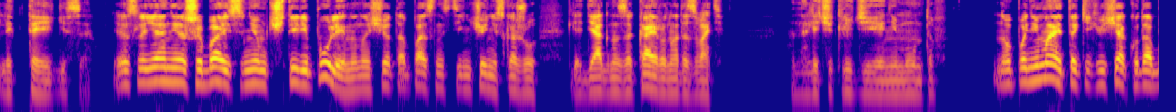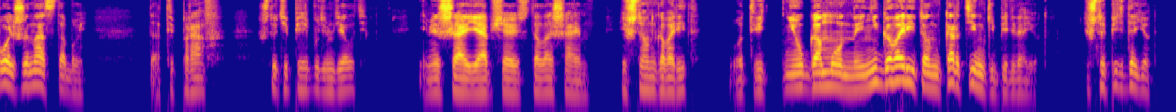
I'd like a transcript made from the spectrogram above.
Леттейгиса. — Если я не ошибаюсь, в нем четыре пули, но насчет опасности ничего не скажу. Для диагноза Кайру надо звать. Она лечит людей, а не мунтов. Но понимает таких вещах куда больше нас с тобой. — Да, ты прав. Что теперь будем делать? — Не мешай, я общаюсь с Талашаем. И что он говорит? Вот ведь неугомонный, не говорит он, картинки передает. И что передает?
